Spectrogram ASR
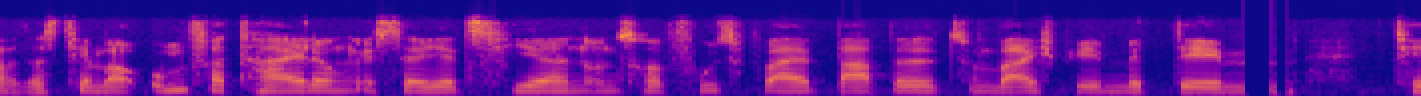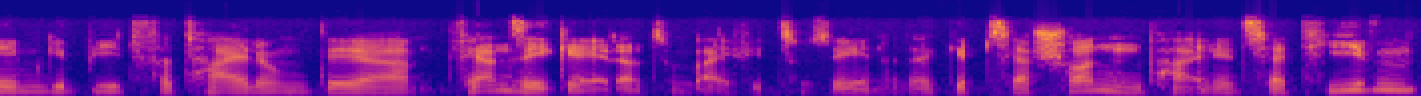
Aber das Thema Umverteilung ist ja jetzt hier in unserer Fußballbubble zum Beispiel mit dem Themengebiet Verteilung der Fernsehgelder zum Beispiel zu sehen. Und da gibt es ja schon ein paar Initiativen,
